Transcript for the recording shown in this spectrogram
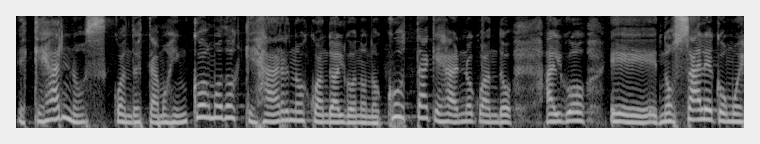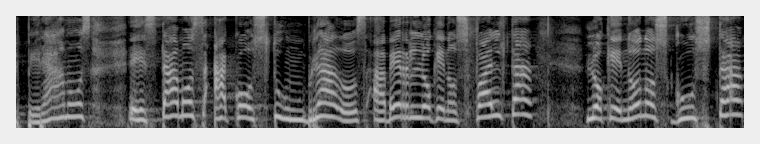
es quejarnos cuando estamos incómodos, quejarnos cuando algo no nos gusta, quejarnos cuando algo eh, no sale como esperamos. Estamos acostumbrados a ver lo que nos falta, lo que no nos gusta,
